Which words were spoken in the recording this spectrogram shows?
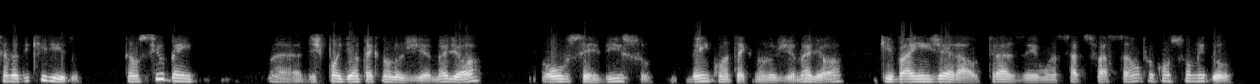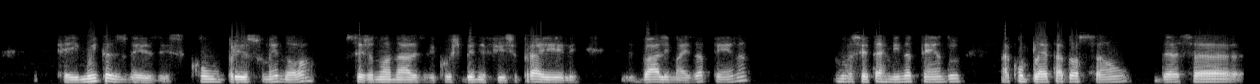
sendo adquirido. Então, se o bem é, dispõe de uma tecnologia melhor, ou o serviço vem com a tecnologia melhor, que vai, em geral, trazer uma satisfação para o consumidor, e muitas vezes com um preço menor, seja numa análise de custo-benefício para ele, vale mais a pena, você termina tendo a completa adoção dessa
